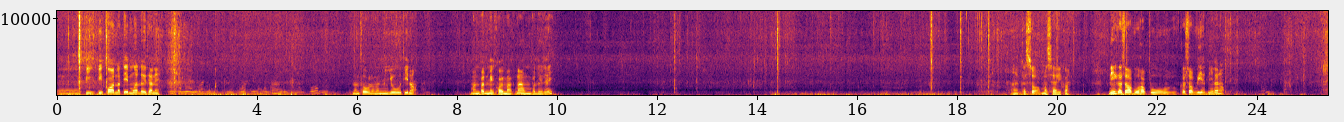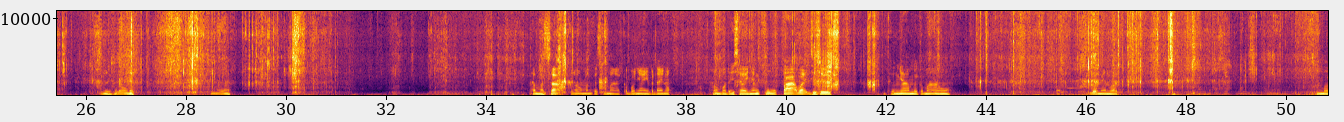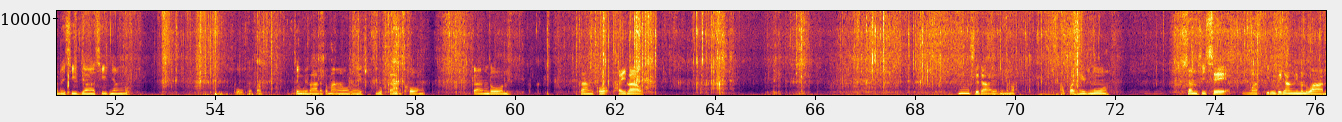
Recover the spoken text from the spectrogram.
เออปีปีก่อนน่ะเต็มเมื่อเลยเท่านี้อีขมันมืดมืดนี่มันน้ำท่วมอยู่น้ำท่วมแล้วมันมีอยู่ที่เนาะมันมันไม่ค่อยมักน้ำไปเลยเด้ยหา กระสอบมาใส่ก่อน นี่กระสอบผู้เขาปลูกระสอบเวียดนี่แล้วเนาะนี่ลองนี่เบิ่งธรรมชาติเน้องมันก็สิมากับบ่ใหญ่ปานใดเนาะเราบ่ได้ใส่หยังปลูกป่าไว้ซื่อๆถึงยามเลยก็มาเอาบ่แม่นว่า บ่ได้ฉีดยาฉีดยังเนาะปลูกแล้วครับ ถึงเวลาแล้วก็มาเอาเลยอยู่กลางของกลางโดนกลางเกาะไทยลาวเสียดายอันนี้มันเนาะเอาไปให้งัวซัมซิเซ่มากินคือหยังนี่มันหวาน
